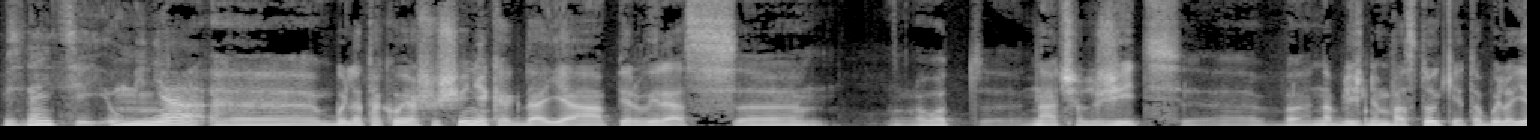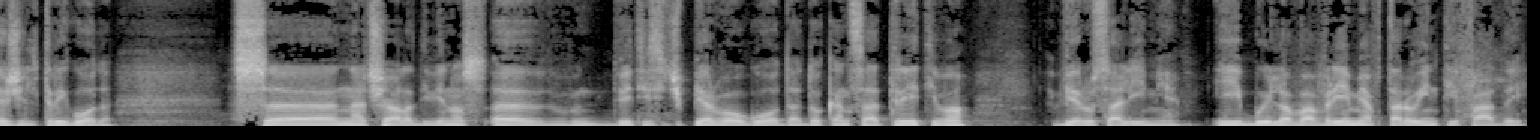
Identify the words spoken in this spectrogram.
Знаете, у меня э, было такое ощущение, когда я первый раз э, вот, начал жить э, в, на Ближнем Востоке, это было, я жил три года, с э, начала 90, 2001 э, года до конца третьего в Иерусалиме. И было во время второй интифады.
